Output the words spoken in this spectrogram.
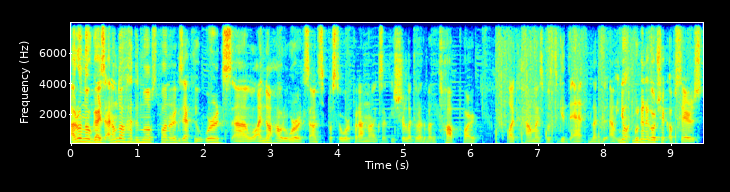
I don't know, guys. I don't know how the mob spawner exactly works. Uh, well, I know how it works. How it's supposed to work, but I'm not exactly sure, like, about, about the top part. Like, how am I supposed to get that? Like, the, you know what? We're gonna go check upstairs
